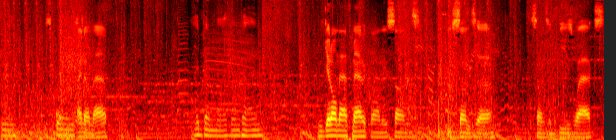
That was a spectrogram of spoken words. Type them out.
three squares. I know math. I done math one time. You get all mathematical on these sons. These sons, uh, sons of beeswax.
